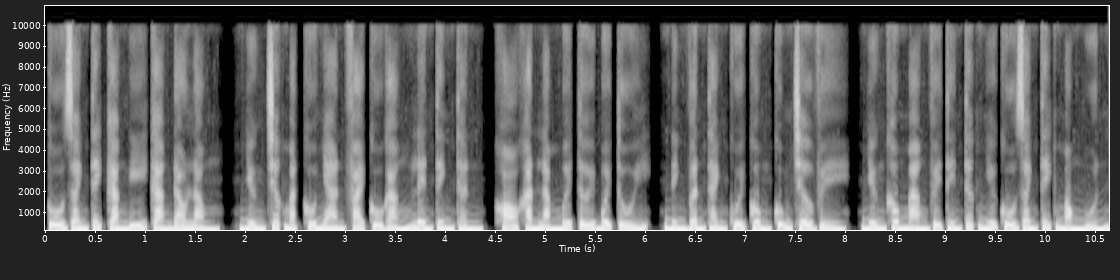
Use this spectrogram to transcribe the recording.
Cố doanh tích càng nghĩ càng đau lòng, nhưng trước mặt cố nhàn phải cố gắng lên tinh thần, khó khăn lắm mới tới buổi tối, Ninh Vân Thành cuối cùng cũng trở về, nhưng không mang về tin tức như cố doanh tích mong muốn,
